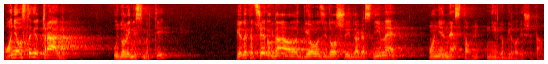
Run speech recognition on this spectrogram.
On je ostavio trag u dolini smrti i onda kad su jednog dana geolozi došli da ga snime, on je nestao, nije ga bilo više tamo.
